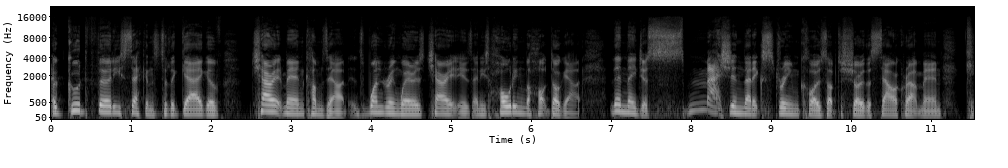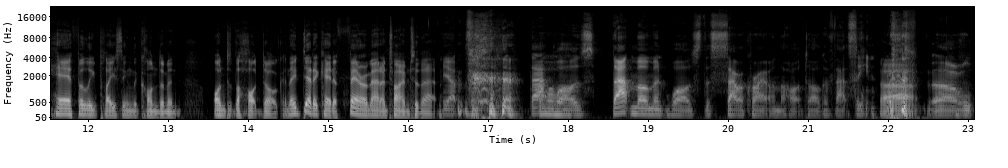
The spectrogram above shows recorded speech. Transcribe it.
a good thirty seconds to the gag of. Chariot man comes out, is wondering where his chariot is, and he's holding the hot dog out. Then they just smash in that extreme close up to show the sauerkraut man carefully placing the condiment onto the hot dog, and they dedicate a fair amount of time to that. Yep. that was that moment was the sauerkraut on the hot dog of that scene. Ah. Oh,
